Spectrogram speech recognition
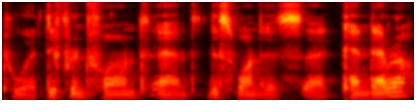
to a different font and this one is uh, Candara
